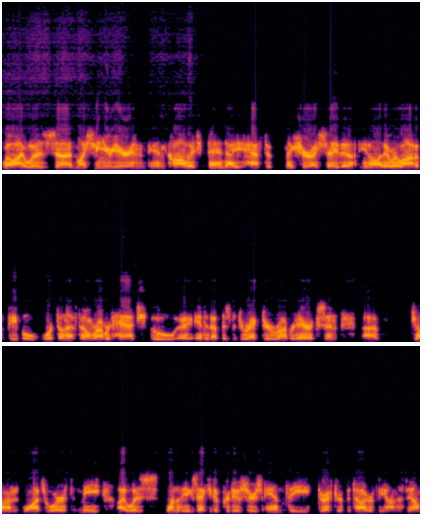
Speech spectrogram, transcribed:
Well, I was uh, my senior year in in college, and I have to make sure I say that you know there were a lot of people worked on that film. Robert Hatch, who uh, ended up as the director, Robert Erickson, uh, John Wadsworth, me. I was one of the executive producers and the director of photography on the film.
